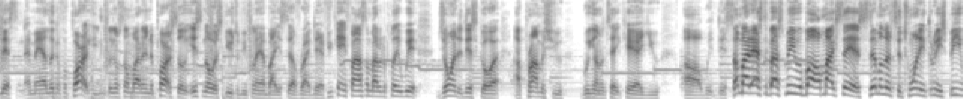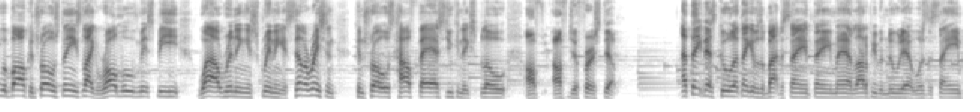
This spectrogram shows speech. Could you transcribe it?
listen, that man looking for park, he looking for somebody in the park. So it's no excuse to be playing by yourself right there. If you can't find somebody to play with, join the Discord. I promise you, we're gonna take care of you uh, with this. Somebody asked about speed with ball. Mike says similar to 23, speed with ball controls things like raw movement speed while running and sprinting. Acceleration controls how fast you can explode off off your first step. I think that's cool. I think it was about the same thing, man. A lot of people knew that was the same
